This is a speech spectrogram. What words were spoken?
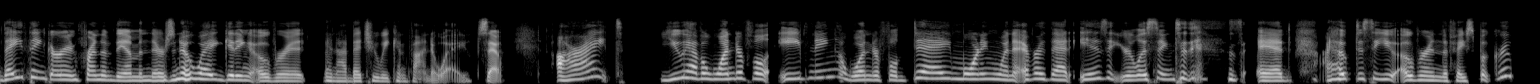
they think are in front of them and there's no way getting over it. And I bet you we can find a way. So, all right. You have a wonderful evening, a wonderful day, morning, whenever that is that you're listening to this. And I hope to see you over in the Facebook group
